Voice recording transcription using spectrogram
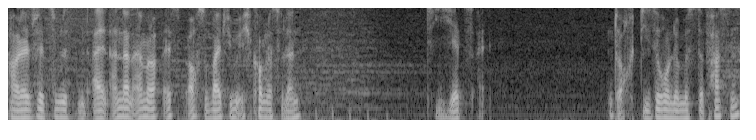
Aber dass wir zumindest mit allen anderen einmal auf SBB auch so weit wie möglich kommen, dass wir dann die jetzt... Doch, diese Runde müsste passen.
